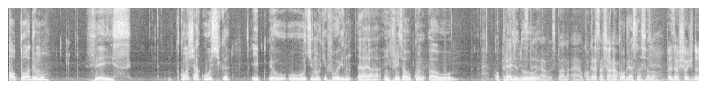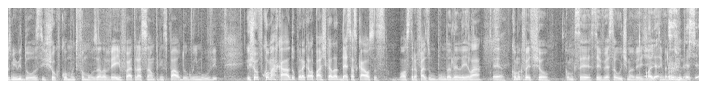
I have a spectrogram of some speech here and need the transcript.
autódromo, fez concha acústica e eu- o último que foi eh, em frente ao, ao, ao prédio do, Ministério- ah, o Congresso do Nacional. Congresso Nacional. Pois é, o show de 2012, o show que ficou muito famoso. Ela veio, foi a atração principal do Green Movie. E o show ficou marcado por aquela parte que ela desce as calças, mostra, faz um bunda lelê lá. É. Como que foi esse show? Como que você, você viu essa última vez de Olha, em Brasília? esse,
